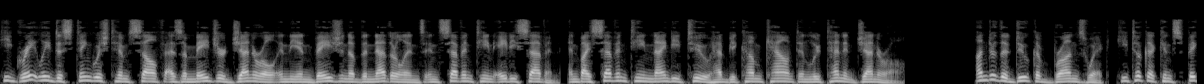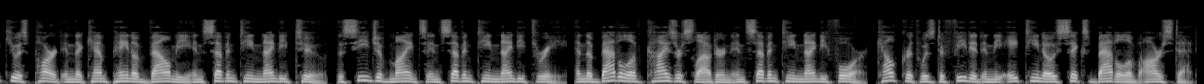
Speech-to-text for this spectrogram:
He greatly distinguished himself as a major general in the invasion of the Netherlands in 1787, and by 1792 had become count and lieutenant general. Under the Duke of Brunswick, he took a conspicuous part in the Campaign of Valmy in 1792, the Siege of Mainz in 1793, and the Battle of Kaiserslautern in 1794. Kalkreuth was defeated in the 1806 Battle of Auerstedt.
